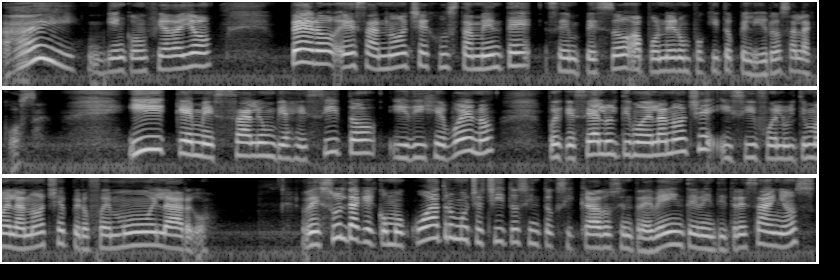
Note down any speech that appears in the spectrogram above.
ay, bien confiada yo, pero esa noche justamente se empezó a poner un poquito peligrosa la cosa. Y que me sale un viajecito y dije, bueno, pues que sea el último de la noche y sí fue el último de la noche, pero fue muy largo. Resulta que como cuatro muchachitos intoxicados entre 20 y 23 años,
